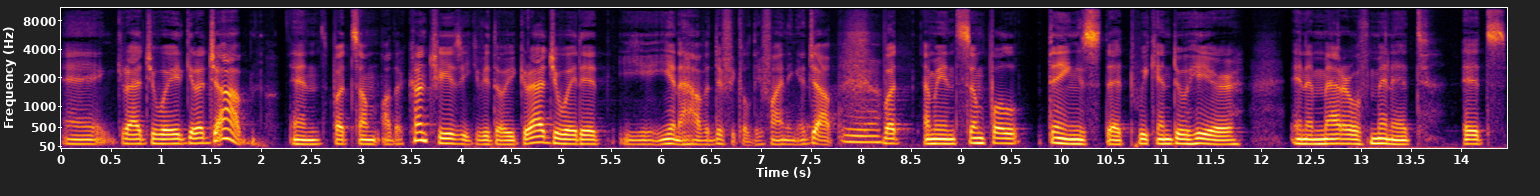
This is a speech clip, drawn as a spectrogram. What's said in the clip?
and graduate get a job and but some other countries even though you graduated you, you're gonna have a difficulty finding a job Yeah. but i mean simple things that we can do here in a matter of minute it's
